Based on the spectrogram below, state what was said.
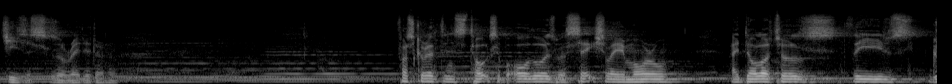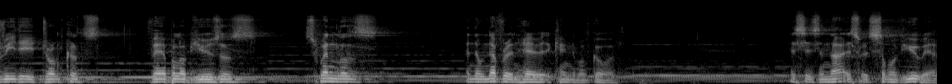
Jesus has already done it. First Corinthians talks about all those who are sexually immoral, idolaters, thieves, greedy, drunkards, verbal abusers, swindlers, and they'll never inherit the kingdom of God. It says, and that is what some of you were.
